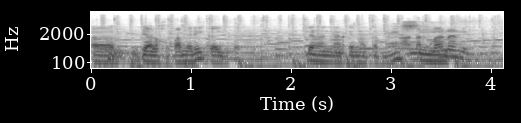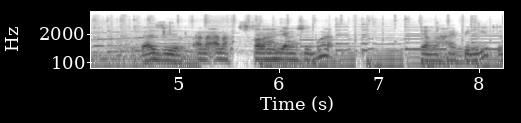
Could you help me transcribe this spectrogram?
eh, Piala Copa Amerika gitu. Dengan nanti nonton Messi. Anak mana nih? Brazil. Anak-anak sekolah yang maksud gua yang hypein gitu.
